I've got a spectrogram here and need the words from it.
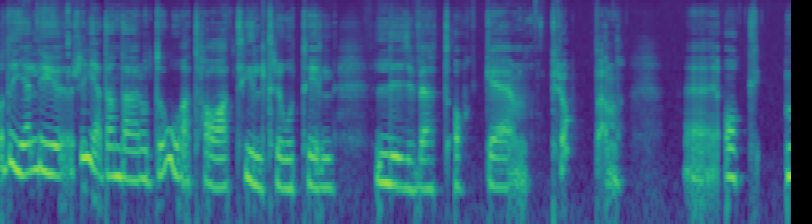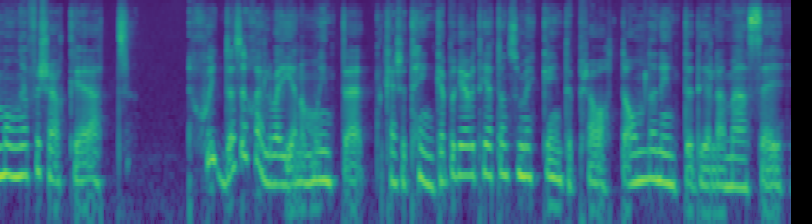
Och det gäller ju redan där och då att ha tilltro till livet och eh, kroppen. Eh, och många försöker att skydda sig själva genom att inte kanske tänka på graviditeten så mycket, inte prata om den, inte dela med sig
